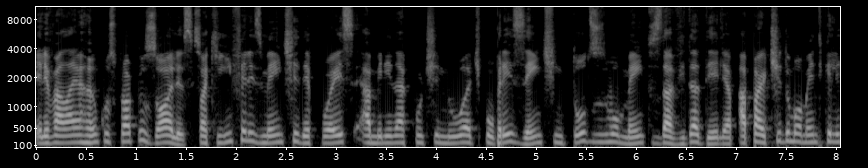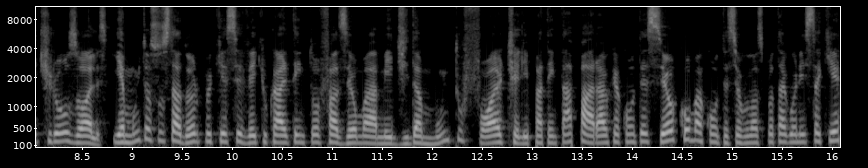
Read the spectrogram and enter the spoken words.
ele vai lá e arranca os próprios olhos. Só que, infelizmente, depois a menina continua, tipo, presente em todos os momentos da vida dele, a partir do momento que ele tirou os olhos. E é muito assustador porque você vê que o cara tentou fazer uma medida muito forte ali para tentar parar o que aconteceu, como aconteceu com o nosso protagonista aqui,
